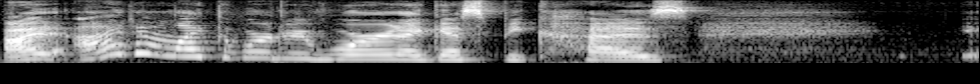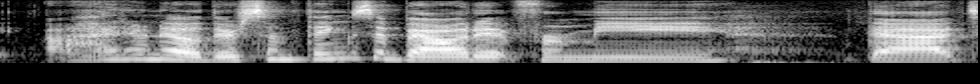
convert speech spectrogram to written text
I I don't like the word reward. I guess because I don't know. There's some things about it for me that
